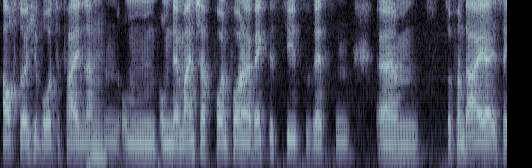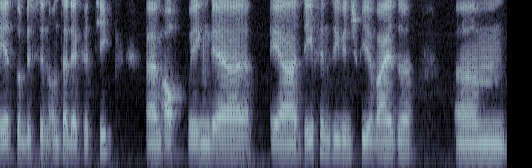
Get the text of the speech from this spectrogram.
auch solche Worte fallen lassen, mhm. um, um der Mannschaft von vorne weg das Ziel zu setzen. Ähm, so von daher ist er jetzt so ein bisschen unter der Kritik ähm, auch wegen der eher defensiven Spielweise. Ähm,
